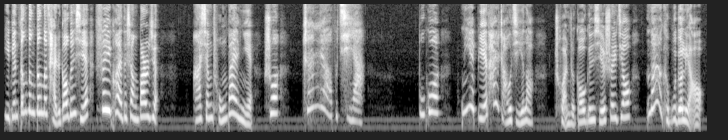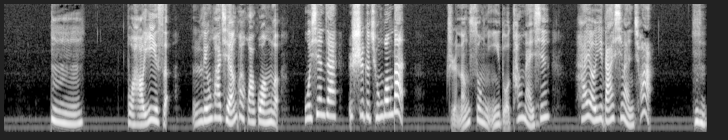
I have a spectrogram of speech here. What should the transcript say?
一边噔噔噔的踩着高跟鞋飞快的上班去。阿香崇拜你说。真了不起呀！不过你也别太着急了，穿着高跟鞋摔跤那可不得了。嗯，不好意思，零花钱快花光了，我现在是个穷光蛋，只能送你一朵康乃馨，还有一沓洗碗券。哼哼，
